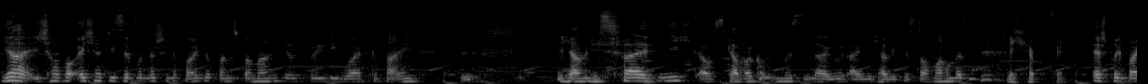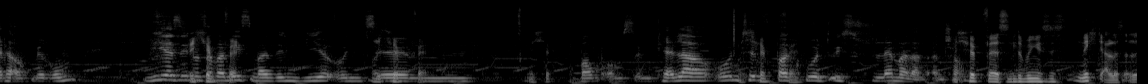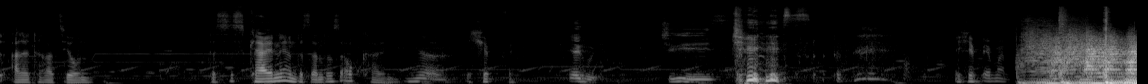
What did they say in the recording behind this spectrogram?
Ja, ich hoffe, euch hat diese wunderschöne Folge von Super Mario 3D World gefallen. Ich habe diesmal nicht aufs Cover gucken müssen. Na gut, eigentlich habe ich es doch machen müssen. Ich hüpfe. Er springt weiter auf mir rum. Wir sehen Ich uns aber nächstes Mal, wenn wir uns Ich ähm. Bonbons im Keller und. Hüpfparcours durchs Schlemmerland anschauen. Ich hüpfe. Es sind übrigens nicht alles All- Alliterationen. Das ist keine und das andere ist auch keine. Ja. Ich hüpfe. ja, gut. Tschüss. Tschüss. Ich hüpfe immer. noch.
